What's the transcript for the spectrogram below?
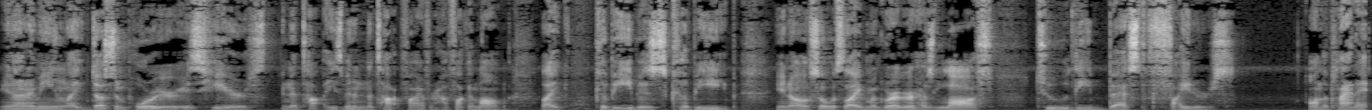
You know what I mean? Like Dustin Poirier is here in the top. He's been in the top five for how fucking long? Like Khabib is Khabib. You know, so it's like McGregor has lost to the best fighters on the planet.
